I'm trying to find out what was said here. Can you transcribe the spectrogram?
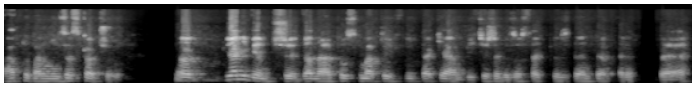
A tu pan mnie zaskoczył. No, ja nie wiem, czy Donald Tusk ma w tej chwili takie ambicje, żeby zostać prezydentem RP,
